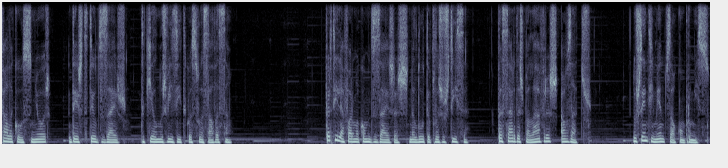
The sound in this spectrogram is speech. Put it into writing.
Fala com o Senhor deste teu desejo de que Ele nos visite com a sua salvação. Partilha a forma como desejas, na luta pela justiça, passar das palavras aos atos, dos sentimentos ao compromisso.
